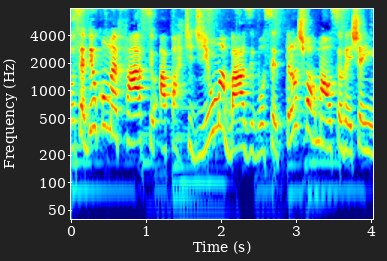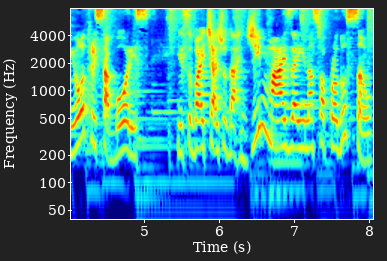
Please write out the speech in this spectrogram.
Você viu como é fácil, a partir de uma base, você transformar o seu recheio em outros sabores? Isso vai te ajudar demais aí na sua produção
